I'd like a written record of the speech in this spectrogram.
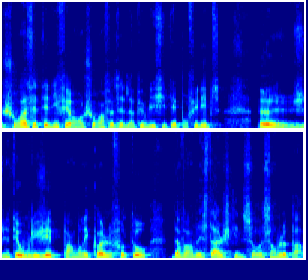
Choura, c'était différent. Choura faisait de la publicité pour Philips. Euh, J'étais obligé, par mon école photo, d'avoir des stages qui ne se ressemblent pas.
